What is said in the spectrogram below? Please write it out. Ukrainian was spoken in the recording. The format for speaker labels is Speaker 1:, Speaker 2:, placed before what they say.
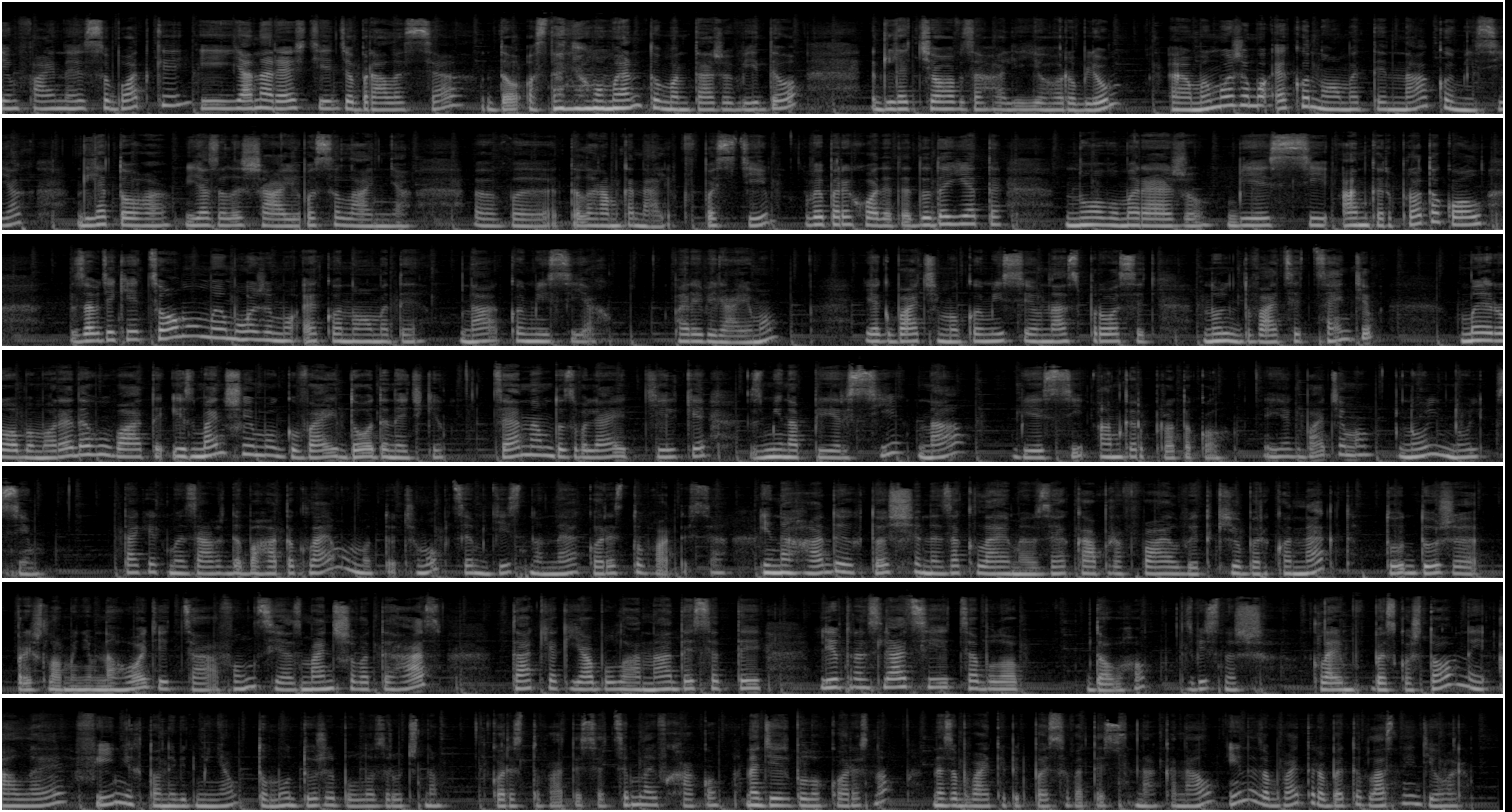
Speaker 1: Всім файної суботки, і я нарешті дібралася до останнього моменту монтажу відео. Для чого взагалі його роблю? Е, Ми можемо економити на комісіях. Для того я залишаю посилання е, в телеграм-каналі в пості. Ви переходите, додаєте нову мережу BSC Anchor Protocol. Завдяки цьому ми можемо економити на комісіях. Перевіряємо. Як бачимо, комісія у нас просить 0,20 центів. Ми робимо редагувати і зменшуємо гвей до одинички. Це нам дозволяє тільки зміна PRC на BSC Anchor Protocol. І як бачимо, 0,07. Так як ми завжди багато клеймимо, то чому б цим дійсно не користуватися? І нагадую, хто ще не заклеймив ZK Profile від Cuber Connect, тут дуже прийшло мені в нагоді ця функція зменшувати газ, так як я була на 10 лів трансляції, це було довго. Звісно ж, клейм безкоштовний, але фі ніхто не відміняв, тому дуже було зручно користуватися цим лайфхаком. Надіюсь, було корисно. Не забувайте підписуватись на канал і не забувайте робити власний діор.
